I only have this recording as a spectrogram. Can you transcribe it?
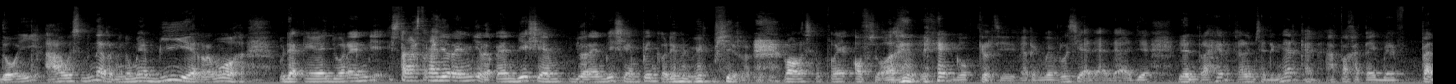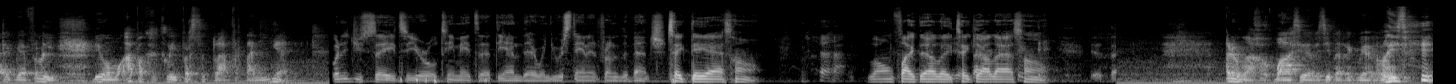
Doi aus bener minumnya bir. Wah udah kayak juara NBA setengah-setengah juara NBA lah. Kayak NBA champ, juara NBA champion kalau dia minumnya bir. Lolos ke playoff soalnya. Gokil sih Patrick Beverly sih ada-ada aja. Dan terakhir kalian bisa dengarkan apa kata Patrick Beverly. Dia ngomong apa ke Clippers setelah pertandingan. What did you say to your old teammates at the end there when you were standing in front of the bench? Take their ass home. Long flight to LA. Take y'all ass home. Aduh ngakak banget sih tapi si Patrick Beverly sih.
